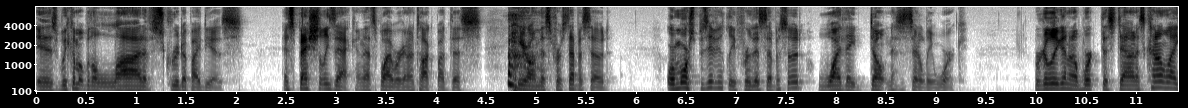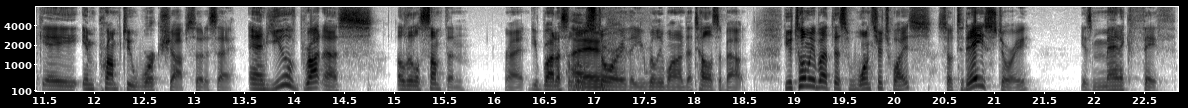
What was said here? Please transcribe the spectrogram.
is we come up with a lot of screwed up ideas, especially Zach, and that's why we're going to talk about this here on this first episode or more specifically for this episode, why they don't necessarily work. We're really going to work this down. It's kind of like a impromptu workshop, so to say. And you have brought us a little something, right? You brought us a little I- story that you really wanted to tell us about. You told me about this once or twice. So today's story is Manic Faith.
